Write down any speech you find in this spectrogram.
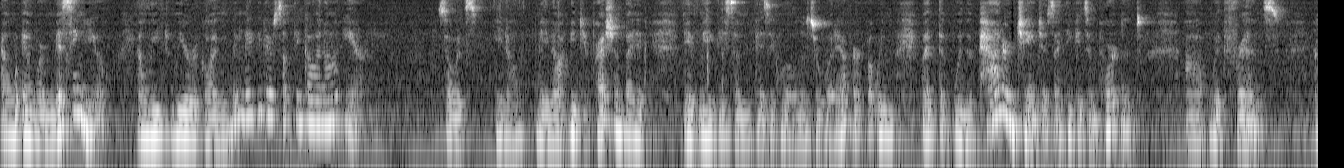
and and we're missing you, and we we are going. Well, maybe there's something going on here. So it's you know may not be depression, but it it may be some physical illness or whatever. But when but the, when the pattern changes, I think it's important uh, with friends uh,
